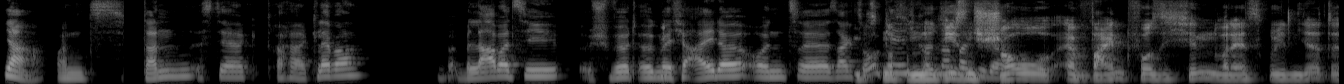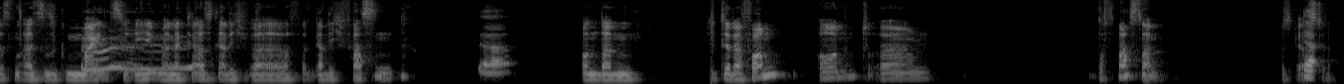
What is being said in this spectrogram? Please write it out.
ja, und dann ist der Drache clever, belabert sie, schwört irgendwelche Eide und äh, sagt so, okay, noch ich eine Riesenshow, er weint vor sich hin, weil er jetzt ruiniert ist und alles so gemein zu ihm, weil er kann es gar nicht, gar nicht fassen. Ja. Und dann fliegt er davon und ähm, das war's dann. Fürs Erste. Ja.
